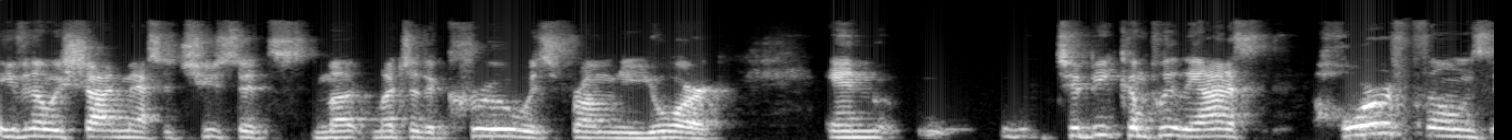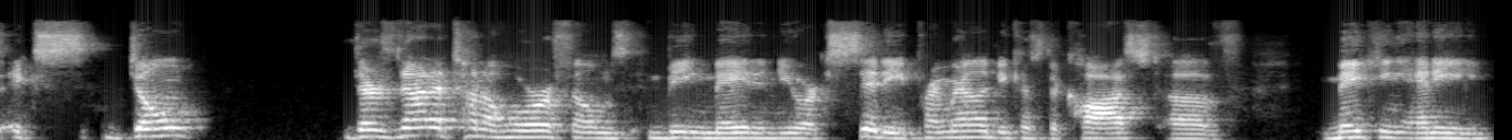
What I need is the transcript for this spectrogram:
even though we shot in Massachusetts, much of the crew was from New York. And to be completely honest, horror films ex- don't. There's not a ton of horror films being made in New York City, primarily because the cost of making any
